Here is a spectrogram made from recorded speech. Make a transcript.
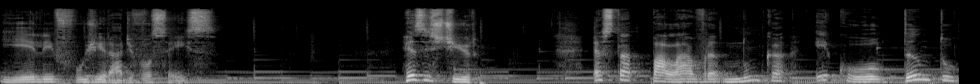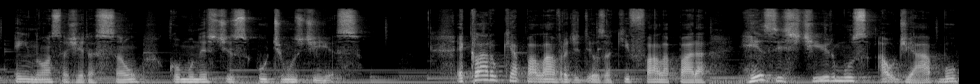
e ele fugirá de vocês. Resistir. Esta palavra nunca ecoou tanto em nossa geração como nestes últimos dias. É claro que a palavra de Deus aqui fala para resistirmos ao diabo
